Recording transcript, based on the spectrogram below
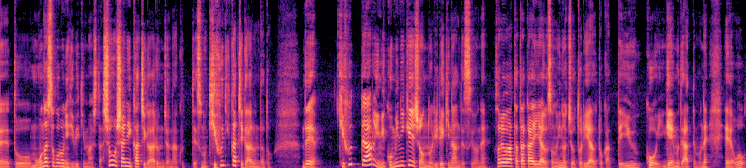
えー、ともう同じところに響きました勝者に価値があるんじゃなくってその棋譜に価値があるんだと。で棋譜ってある意味コミュニケーションの履歴なんですよね。それは戦い合うその命を取り合うとかっていう行為ゲームであってもね、えーお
